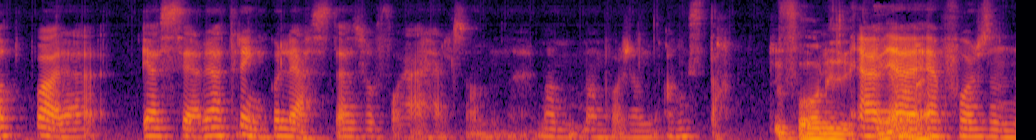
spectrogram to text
at bare jeg ser det, jeg trenger ikke å lese det, så får jeg helt sånn Man, man får sånn angst, da. Du får litt Jeg, jeg, jeg får sånn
